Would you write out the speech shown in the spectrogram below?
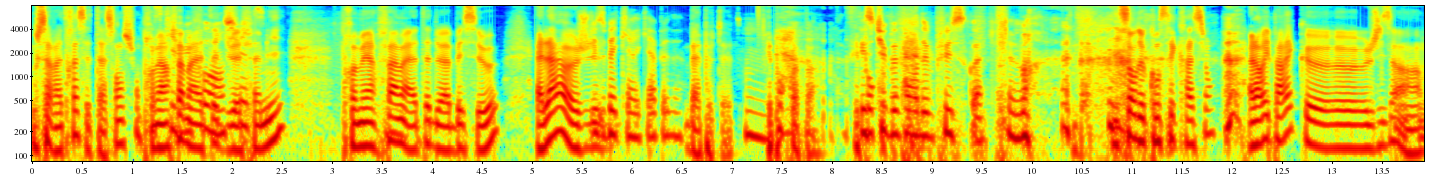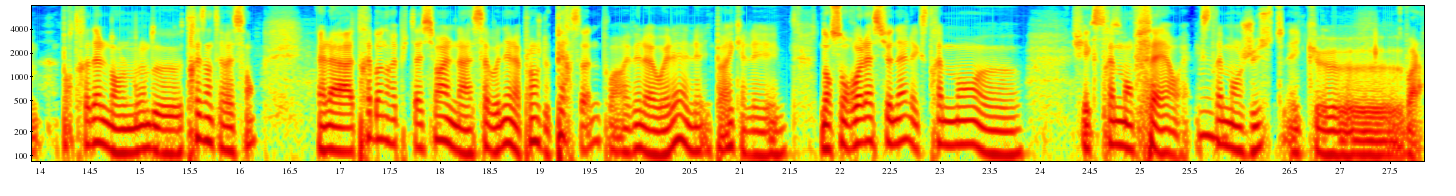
Où s'arrêtera cette ascension? Première femme à la tête du FMI, première femme à la tête de la BCE. Elle a. euh, je- Uzbek Erika, peut-être. bah, peut-être. Hmm. Et pourquoi pas Qu'est-ce que tu peux faire de plus, quoi, finalement une sorte de consécration. Alors, il paraît que euh, je lisais un portrait d'elle dans le monde euh, très intéressant. Elle a très bonne réputation. Elle n'a savonné la planche de personne pour arriver là où elle est. Elle- il paraît qu'elle est dans son relationnel extrêmement, euh, extrêmement fair, ouais, extrêmement juste, et que voilà.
